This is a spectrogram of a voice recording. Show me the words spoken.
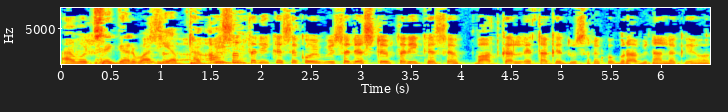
I would say گھر والی اب تھک آسان طریقے سے کوئی بھی سجیسٹو طریقے سے بات کر لے تاکہ دوسرے کو برا بھی نہ لگے اور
